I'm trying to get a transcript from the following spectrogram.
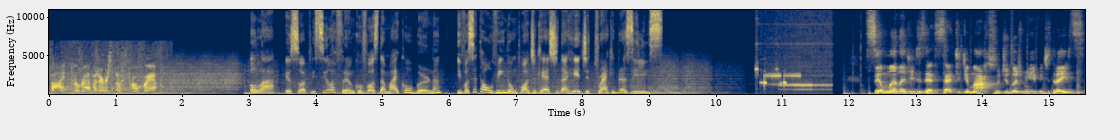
Define parameters of program. Olá, eu sou a Priscila Franco, voz da Michael Burnham, e você está ouvindo um podcast da rede Track Brasilis. Semana de 17 de março de 2023.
